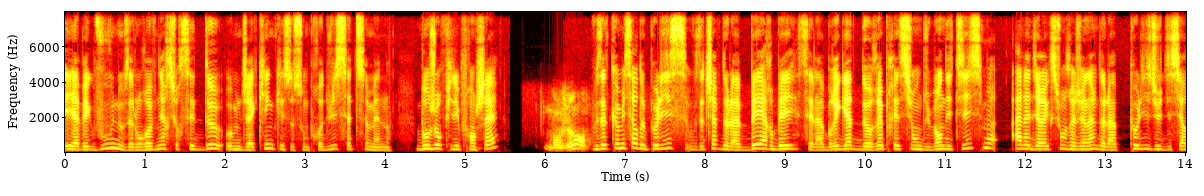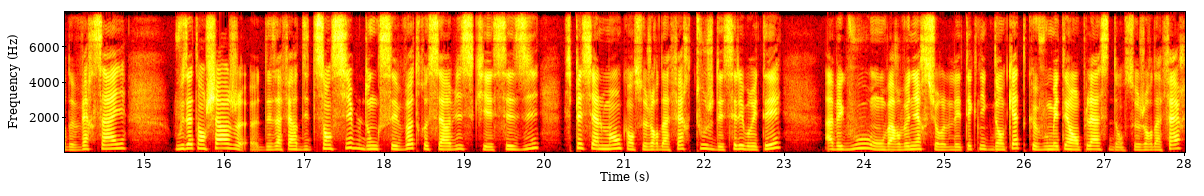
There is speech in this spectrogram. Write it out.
et avec vous, nous allons revenir sur ces deux homejacking qui se sont produits cette semaine. Bonjour Philippe Franchet. Bonjour. Vous êtes commissaire de police, vous êtes chef de la BRB, c'est la Brigade de répression du banditisme, à la direction régionale de la police judiciaire de Versailles. Vous êtes en charge euh, des affaires dites sensibles, donc c'est votre service qui est saisi, spécialement quand ce genre d'affaires touche des célébrités. Avec vous, on va revenir sur les techniques d'enquête que vous mettez en place dans ce genre d'affaires,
